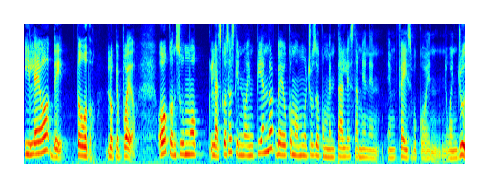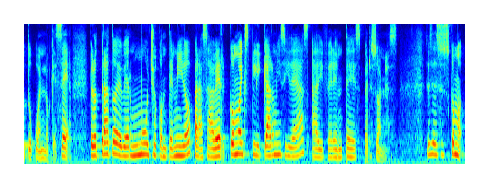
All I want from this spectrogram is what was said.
Y leo de todo lo que puedo. O consumo las cosas que no entiendo, veo como muchos documentales también en, Facebook o en, o en, YouTube o en lo que sea, pero trato de ver mucho contenido para saber cómo explicar mis ideas a diferentes personas. Entonces eso es como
